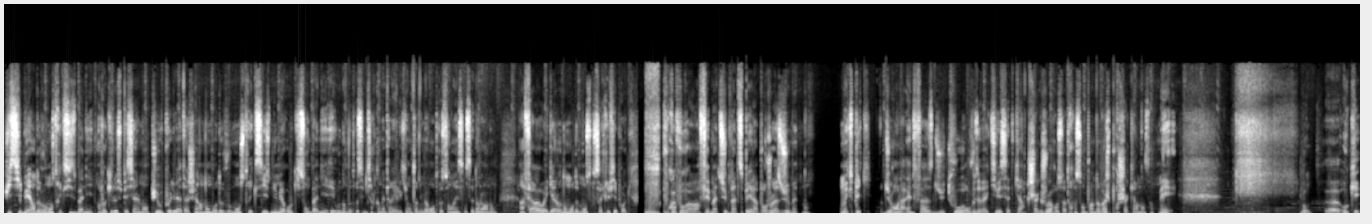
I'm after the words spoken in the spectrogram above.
Puis ciblez un de vos monstres X bannis, invoquez-le spécialement, puis vous pouvez lui attacher un nombre de vos monstres X numéros qui sont bannis et ou dans votre cimetière comme matériel, qui ont un numéro entre 100 et 107 dans leur nom, inférieur ou égal au nombre de monstres sacrifiés pour... Pourquoi faut avoir fait Matsup Matsup là pour jouer à ce jeu maintenant? On m'explique? Durant la end phase du tour, vous avez activé cette carte. Chaque joueur reçoit 300 points de dommage pour chaque carte dans ça. Mais... Bon, euh, ok,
